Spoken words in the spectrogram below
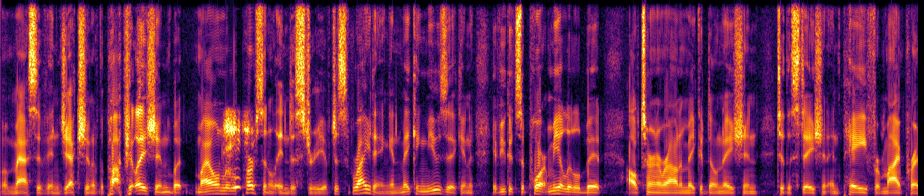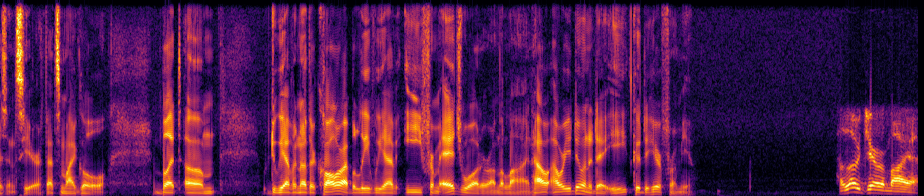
a massive injection of the population, but my own little personal industry of just writing and making music. And if you could support me a little bit, I'll turn around and make a donation to the station and pay for my presence here. That's my goal. But um, do we have another caller? I believe we have E from Edgewater on the line. How, how are you doing today, E? Good to hear from you. Hello, Jeremiah.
